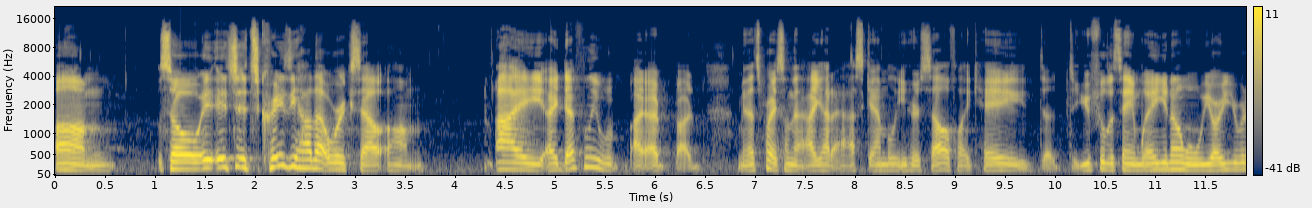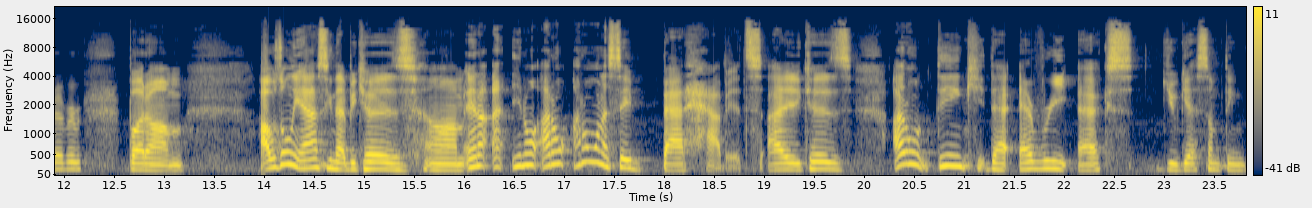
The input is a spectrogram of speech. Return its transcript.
um so it, it's it's crazy how that works out. Um i i definitely I, I, I I mean, that's probably something that I gotta ask Emily herself. Like, hey, do, do you feel the same way? You know, when we argue or whatever. But um, I was only asking that because, um, and I, I- you know, I don't, I don't want to say bad habits, I because I don't think that every ex you get something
